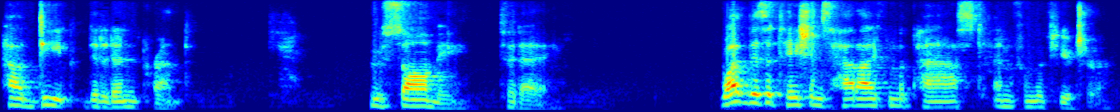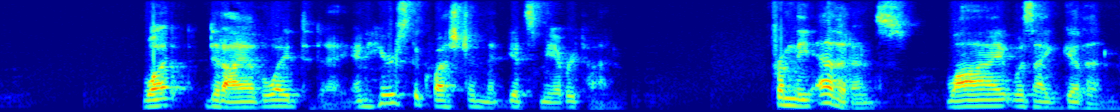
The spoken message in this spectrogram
How deep did it imprint? Who saw me today? What visitations had I from the past and from the future? What did I avoid today? And here's the question that gets me every time. From the evidence, why was I given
